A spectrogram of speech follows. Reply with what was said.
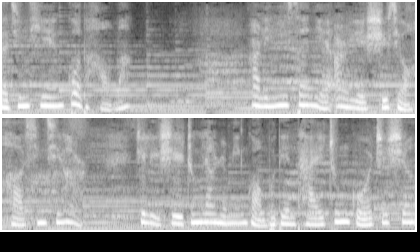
那今天过得好吗？二零一三年二月十九号星期二，这里是中央人民广播电台中国之声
